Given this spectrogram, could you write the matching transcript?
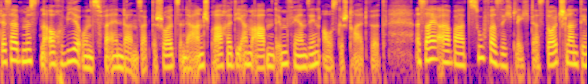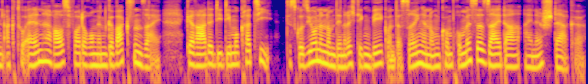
Deshalb müssten auch wir uns verändern, sagte Scholz in der Ansprache, die am Abend im Fernsehen ausgestrahlt wird. Es sei aber zuversichtlich, dass Deutschland den aktuellen Herausforderungen gewachsen sei, gerade die Demokratie. Diskussionen um den richtigen Weg und das Ringen um Kompromisse sei da eine Stärke.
